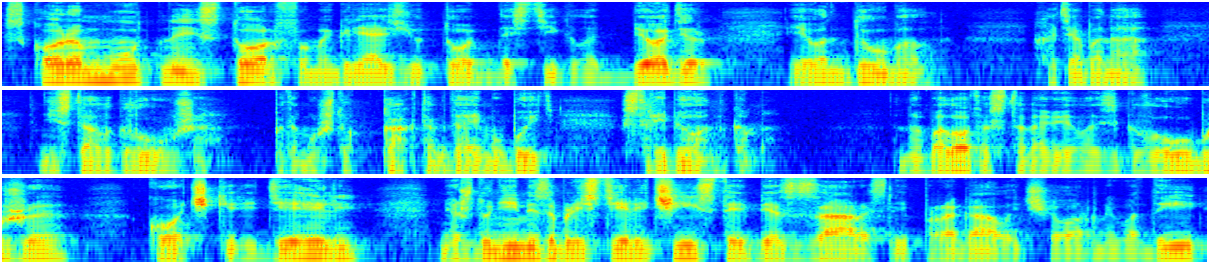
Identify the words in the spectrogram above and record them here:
Скоро мутная с торфом и грязью топь достигла бедер, и он думал, хотя бы она не стала глубже, потому что как тогда ему быть с ребенком? Но болото становилось глубже, кочки редели, между ними заблестели чистые, без зарослей, прогалы черной воды,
